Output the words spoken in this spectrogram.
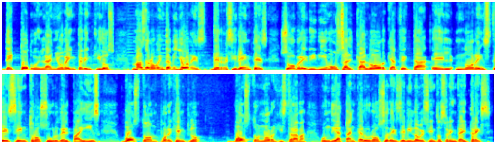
de todo el año 2022. Más de 90 millones de residentes sobrevivimos al calor que afecta el noreste, centro, sur del país. Boston, por ejemplo, Boston no registraba un día tan caluroso desde 1933.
